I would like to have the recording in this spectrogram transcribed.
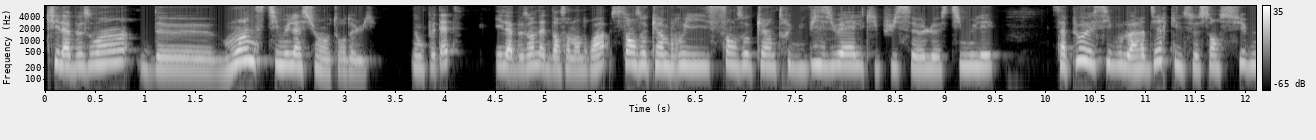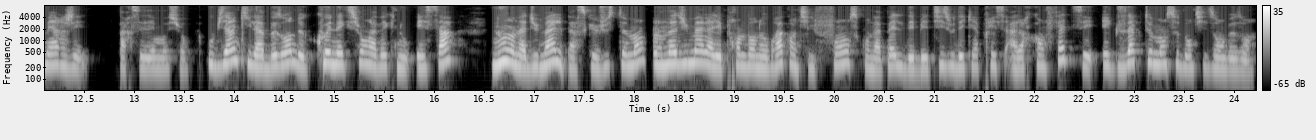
qu'il a besoin de moins de stimulation autour de lui. Donc peut-être il a besoin d'être dans un endroit sans aucun bruit, sans aucun truc visuel qui puisse euh, le stimuler. Ça peut aussi vouloir dire qu'il se sent submergé par ses émotions, ou bien qu'il a besoin de connexion avec nous. Et ça, nous, on a du mal parce que justement, on a du mal à les prendre dans nos bras quand ils font ce qu'on appelle des bêtises ou des caprices, alors qu'en fait, c'est exactement ce dont ils ont besoin.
